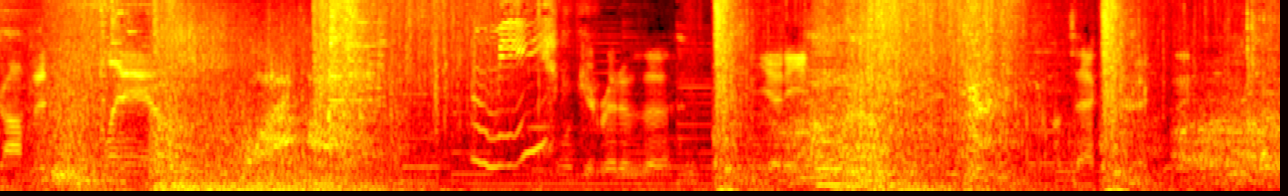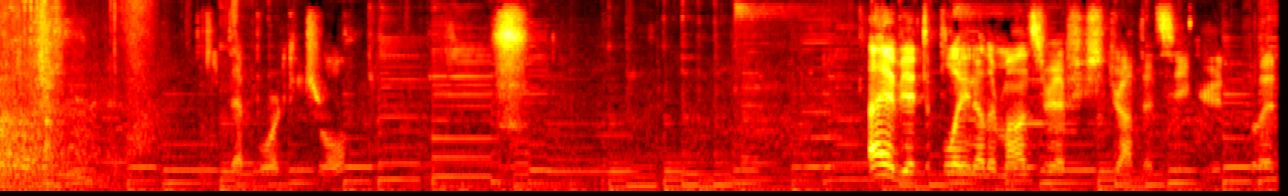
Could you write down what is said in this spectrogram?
Drop it. Blam. Me? We'll get rid of the Yeti. Attack directly. Keep that board control. I have yet to play another monster after she dropped that secret, but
